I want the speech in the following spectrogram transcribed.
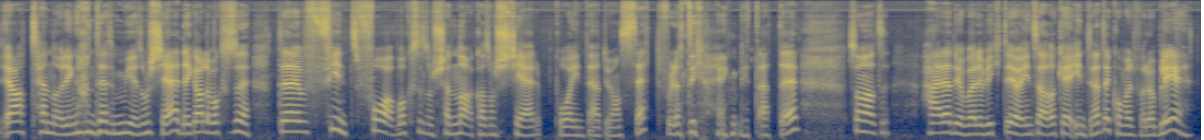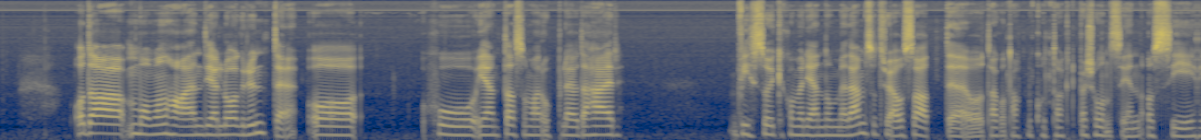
Ja, tenåringer, det er mye som skjer. Det er ikke alle voksne Det er fint få voksne som skjønner hva som skjer på internett uansett, fordi at de henger litt etter. Sånn at her er det jo bare viktig å innse at ok, internett er kommet for å bli. Og da må man ha en dialog rundt det. Og hun jenta som har opplevd det her, hvis hun ikke kommer gjennom med dem, så tror jeg også at det å ta kontakt med kontaktpersonen sin og si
